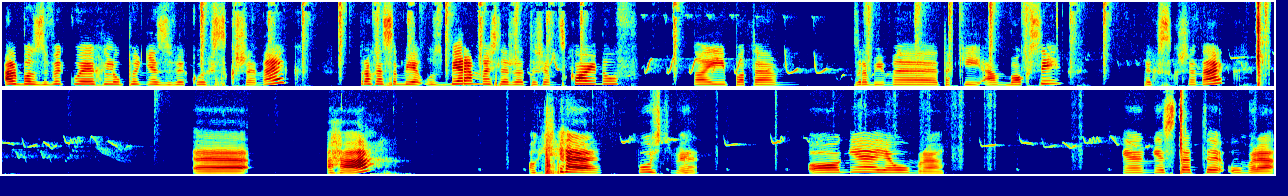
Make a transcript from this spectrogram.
albo zwykłych lub niezwykłych skrzynek. Trochę sobie uzbieram, myślę, że 1000 coinów. No i potem zrobimy taki unboxing tych skrzynek. Eee, aha. O nie, puść mnie. O nie, ja umrę. Nie, niestety umrę.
